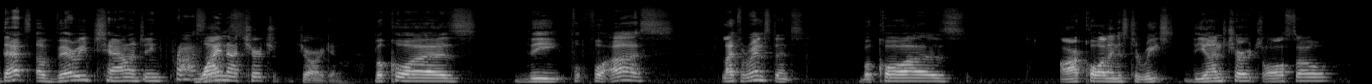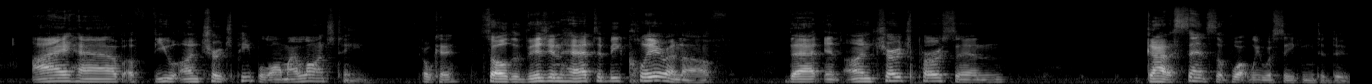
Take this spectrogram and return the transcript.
that's a very challenging process. Why not church jargon? because the for, for us like for instance, because our calling is to reach the unchurched also, I have a few unchurched people on my launch team. Okay. So the vision had to be clear enough that an unchurched person got a sense of what we were seeking to do.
